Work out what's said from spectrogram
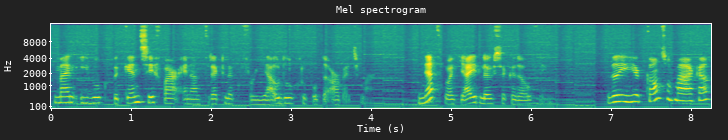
mijn e-book Bekend, Zichtbaar en Aantrekkelijk voor jouw doelgroep op de arbeidsmarkt. Net wat jij het leukste cadeau vindt. Wil je hier kans op maken?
